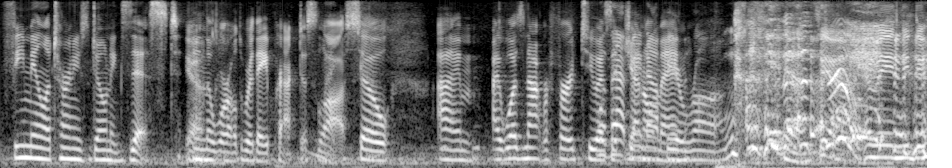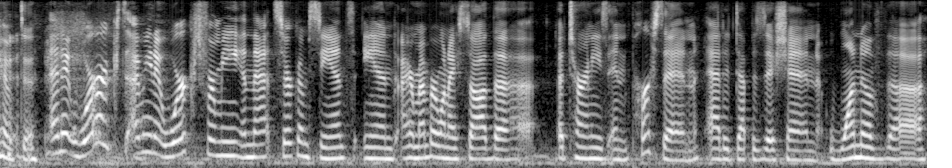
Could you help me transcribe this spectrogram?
female attorneys don't exist Yeah. in the world where they practice law. So I'm, I was not referred to Well, as that a gentleman. may not be wrong. Yeah, I mean, you do have to. and it worked. I mean, it worked for me in that circumstance. And I remember when I saw the attorneys in person at a deposition, one of the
